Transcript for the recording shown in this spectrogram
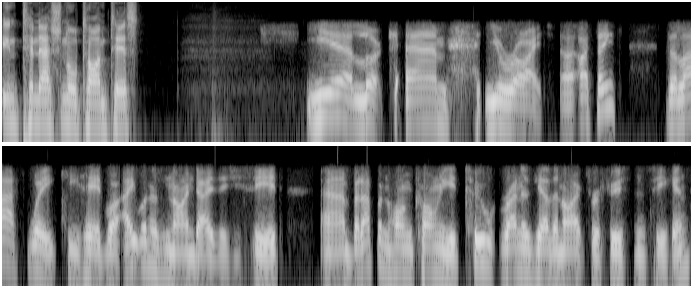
International time test. Yeah, look, um, you're right. Uh, I think the last week he's had what eight winners in nine days, as you said. Um, but up in Hong Kong, he had two runners the other night for a first and second.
